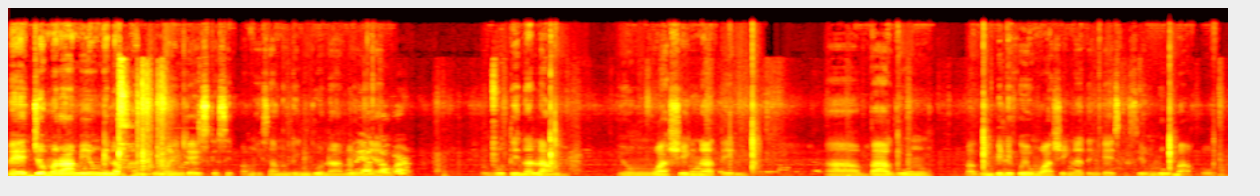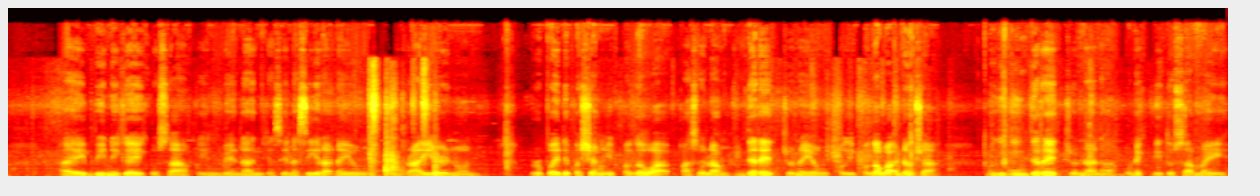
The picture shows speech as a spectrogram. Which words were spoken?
medyo marami yung nilabhan ko ngayon guys kasi pang isang linggo namin yan. So, buti na lang yung washing natin ah, bagong bagong bili ko yung washing natin guys kasi yung luma ko ay binigay ko sa aking benan kasi nasira na yung dryer nun. Pero pwede pa siyang ipagawa kaso lang diretso na yung pag ipagawa daw siya magiging diretso na nakakonect dito sa may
